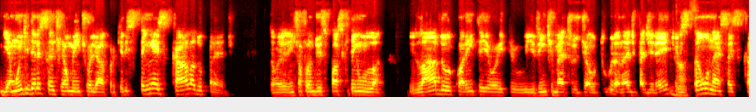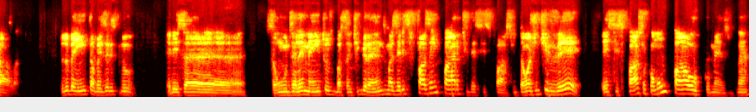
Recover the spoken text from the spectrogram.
e é muito interessante realmente olhar, porque eles têm a escala do prédio. Então, a gente está falando de um espaço que tem um lado 48 e 20 metros de altura, né, de pé direito, Nossa. eles estão nessa escala. Tudo bem, talvez eles, eles é, são uns elementos bastante grandes, mas eles fazem parte desse espaço. Então, a gente vê esse espaço como um palco mesmo, né?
